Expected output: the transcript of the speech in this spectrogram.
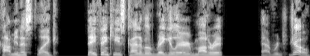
communist. Like they think he's kind of a regular, moderate, average Joe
